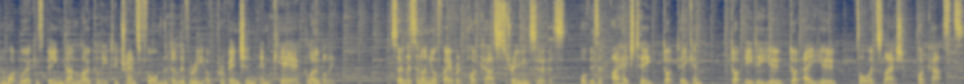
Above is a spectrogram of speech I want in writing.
and what work is being done locally to transform the delivery of prevention and care globally. So listen on your favourite podcast streaming service or visit iht.deakin.edu.au forward slash podcasts.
